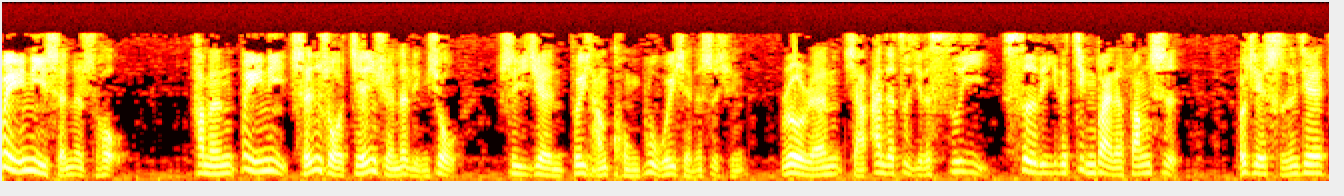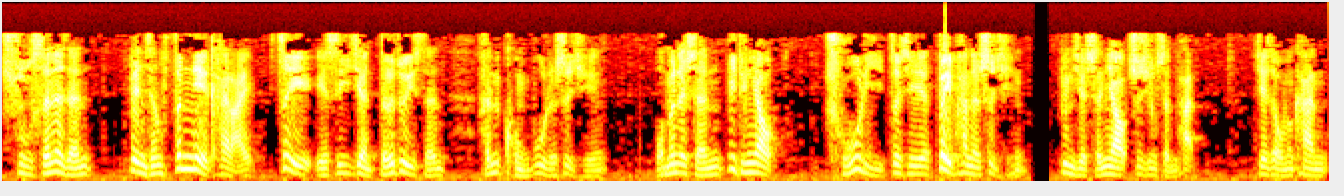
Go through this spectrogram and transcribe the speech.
背逆神的时候，他们背逆神所拣选的领袖，是一件非常恐怖危险的事情。若有人想按照自己的私意设立一个敬拜的方式，而且使那些属神的人变成分裂开来，这也是一件得罪神很恐怖的事情。我们的神必定要处理这些背叛的事情，并且神要施行审判。接着我们看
